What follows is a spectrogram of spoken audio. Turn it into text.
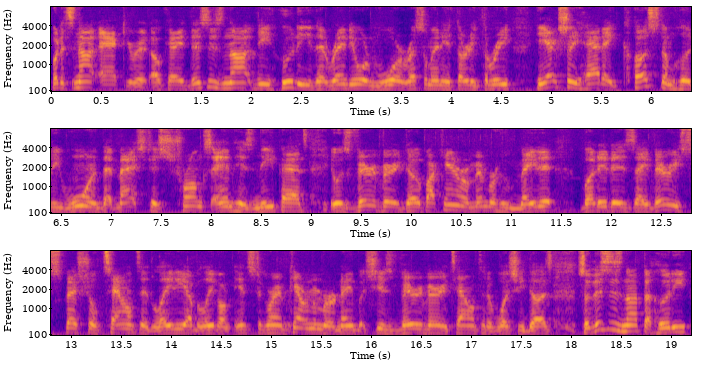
but it's not accurate, okay? This is not the hoodie that Randy Orton wore at WrestleMania 33. He actually had a custom hoodie worn that matched his trunks and his knee pads. It was very, very dope. I can't remember who made it, but it is a very special, talented lady, I believe, on Instagram. Can't remember her name, but she is very, very talented at what she does. So this is not the hoodie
